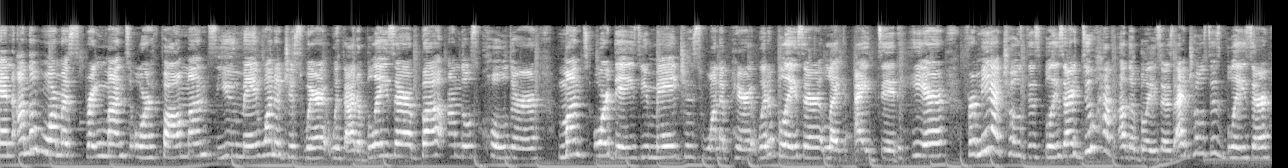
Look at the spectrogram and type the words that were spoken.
and on the warmer spring months or fall months, you may want to just wear it without a blazer. But on those colder months or days, you may just want to pair it with a blazer like I did here. For me, I chose this blazer. I do have other blazers. I chose this blazer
